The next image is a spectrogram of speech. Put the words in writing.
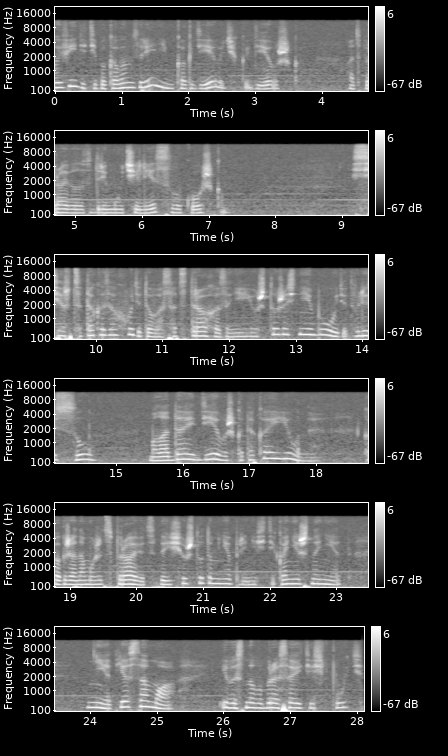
вы видите боковым зрением, как девочка, девушка отправилась в дремучий лес с лукошком. Сердце так и заходит у вас от страха за нее. Что же с ней будет в лесу? Молодая девушка, такая юная. Как же она может справиться, да еще что-то мне принести? Конечно, нет. Нет, я сама. И вы снова бросаетесь в путь,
